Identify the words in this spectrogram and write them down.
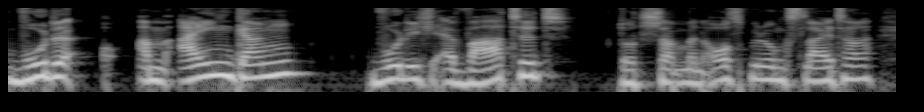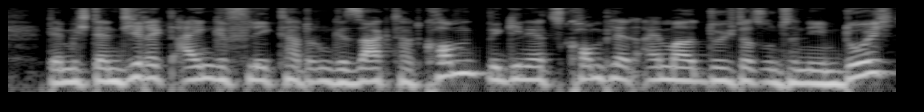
wurde am Eingang, wurde ich erwartet, dort stand mein Ausbildungsleiter, der mich dann direkt eingepflegt hat und gesagt hat, komm, wir gehen jetzt komplett einmal durch das Unternehmen durch,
